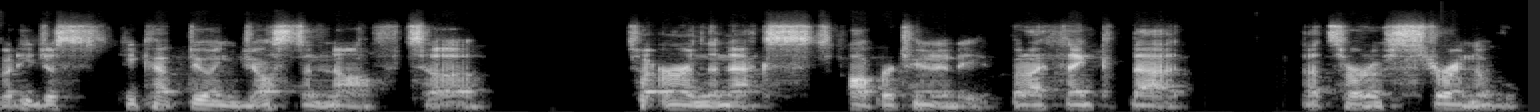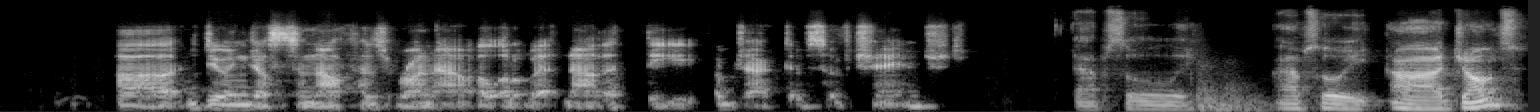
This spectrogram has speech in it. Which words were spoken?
but he just he kept doing just enough to to earn the next opportunity. But I think that that sort of string of uh, doing just enough has run out a little bit now that the objectives have changed. Absolutely, absolutely. Uh, Jones.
